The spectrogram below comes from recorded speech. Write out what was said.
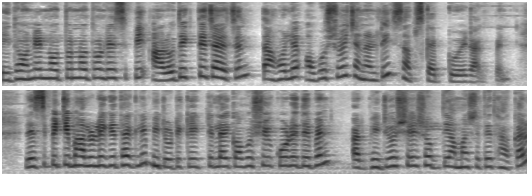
এই ধরনের নতুন নতুন রেসিপি আরও দেখতে চাইছেন, তাহলে অবশ্যই চ্যানেলটি সাবস্ক্রাইব করে রাখবেন। রেসিপিটি ভালো লেগে থাকলে ভিডিওটিকে একটি লাইক অবশ্যই করে দেবেন। আর ভিডিও শেষ অবধি আমার সাথে থাকার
